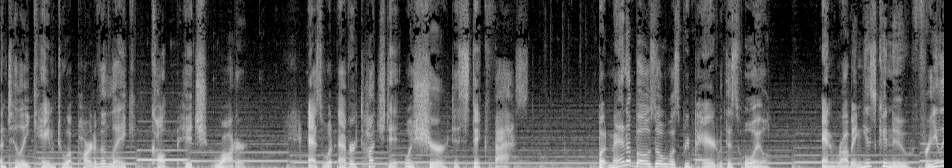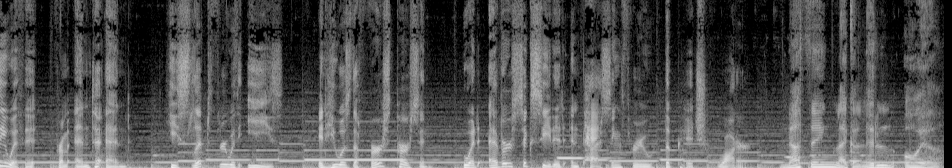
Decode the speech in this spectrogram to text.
until he came to a part of the lake called Pitch Water, as whatever touched it was sure to stick fast. But Manabozho was prepared with his oil, and rubbing his canoe freely with it from end to end, he slipped through with ease, and he was the first person who had ever succeeded in passing through the pitch water. Nothing like a little oil.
